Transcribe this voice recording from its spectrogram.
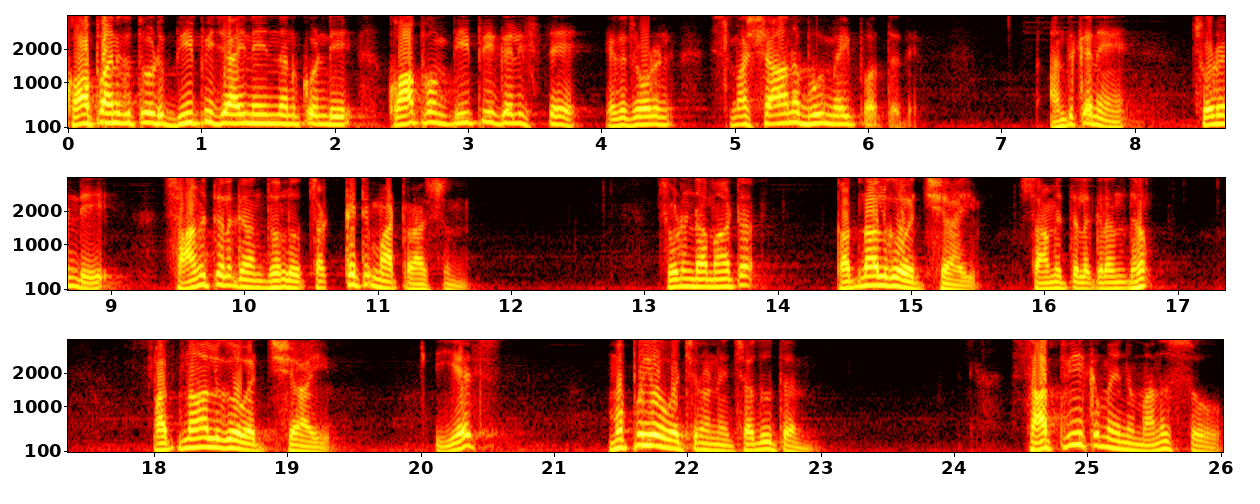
కోపానికి తోడు బీపీ జాయిన్ అయిందనుకోండి కోపం బీపీ గలిస్తే ఇక చూడండి శ్మశాన భూమి అయిపోతుంది. అందుకనే చూడండి సామెతల గ్రంథంలో చక్కటి మాట రాసింది. చూడండి ఆ మాట పద్నాలుగో అధ్యాయం సామెతల గ్రంథం పద్నాలుగో అధ్యాయం. ఎస్ ముప్పయో వచ్చిన నేను చదువుతాను. సాత్వికమైన మనస్సు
